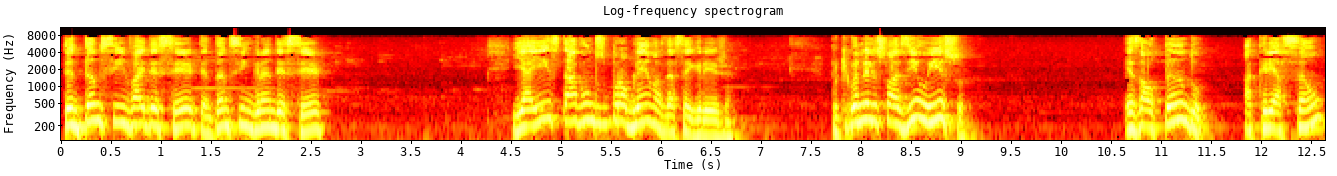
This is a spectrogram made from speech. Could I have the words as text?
Tentando se envaidecer, tentando se engrandecer. E aí estava um dos problemas dessa igreja. Porque quando eles faziam isso, exaltando a criação,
